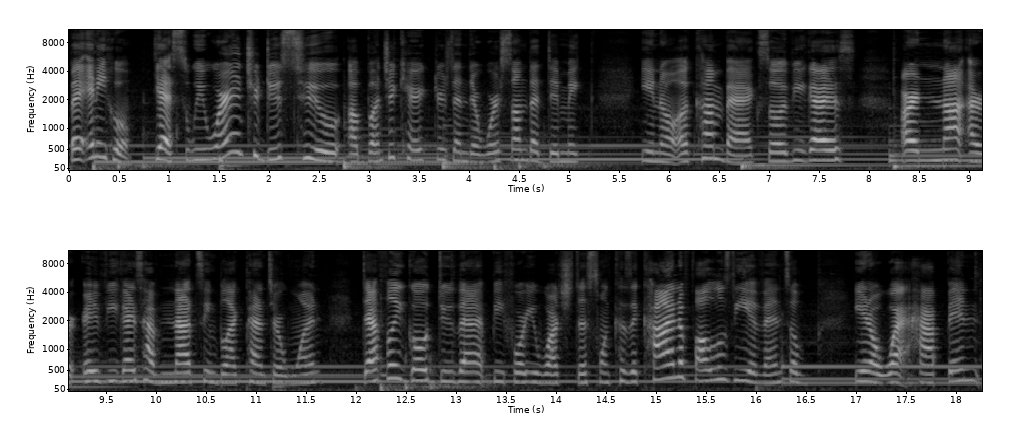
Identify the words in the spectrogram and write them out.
but anywho, yes, we were introduced to a bunch of characters, and there were some that did make, you know, a comeback. So if you guys are not, or if you guys have not seen Black Panther one, definitely go do that before you watch this one, because it kind of follows the events of you know what happened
